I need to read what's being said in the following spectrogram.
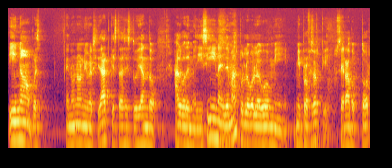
Y no, pues en una universidad que estás estudiando algo de medicina y demás, pues luego, luego mi, mi profesor, que pues, era doctor,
